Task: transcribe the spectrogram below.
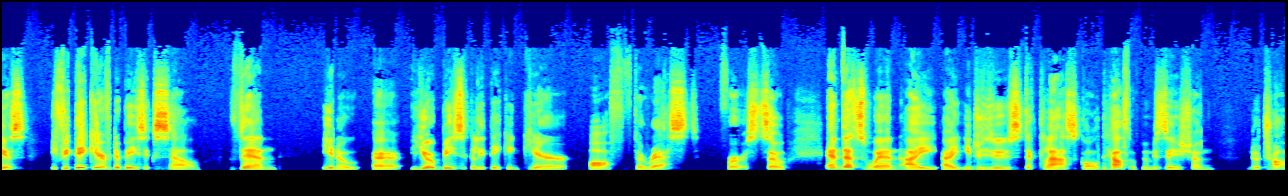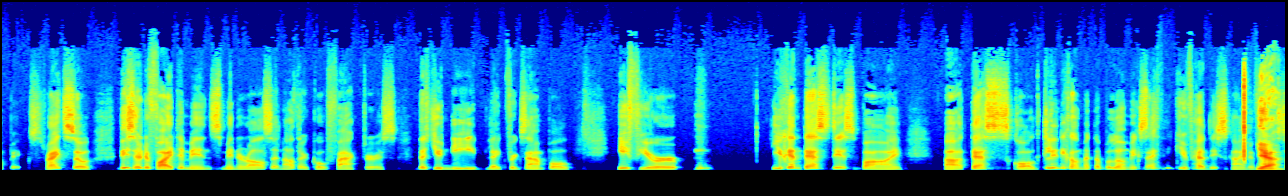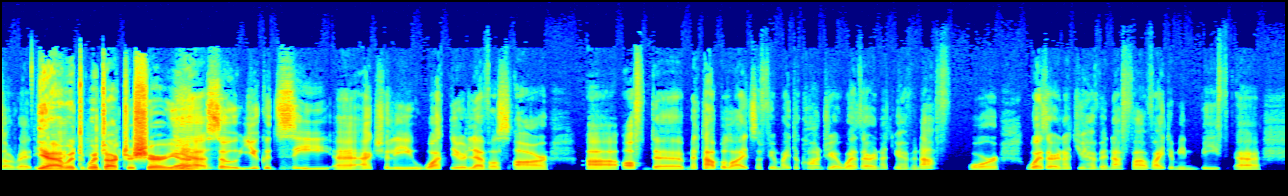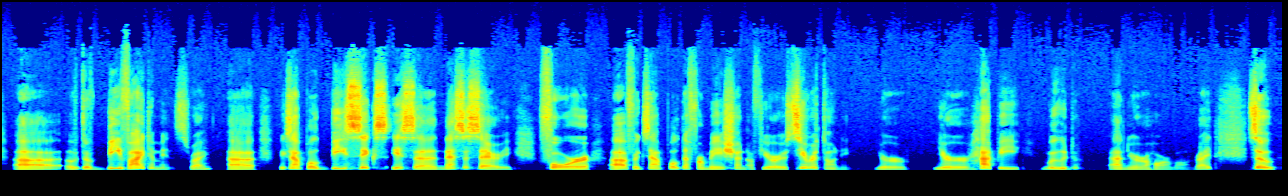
is if you take care of the basic cell, then you know uh, you're basically taking care of the rest first. So, and that's when I I introduced the class called health optimization nootropics, right? So these are the vitamins, minerals, and other cofactors that you need. Like for example, if you're you can test this by uh, tests called clinical metabolomics. I think you've had this kind of yeah. tests already. Yeah, right? with with Dr. Sure, yeah. Yeah, so you could see uh, actually what your levels are uh, of the metabolites of your mitochondria, whether or not you have enough, or whether or not you have enough uh, vitamin B, uh, uh, the B vitamins, right? Uh, for example, B6 is uh, necessary for, uh, for example, the formation of your serotonin, your your happy mood and your hormone, right? So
